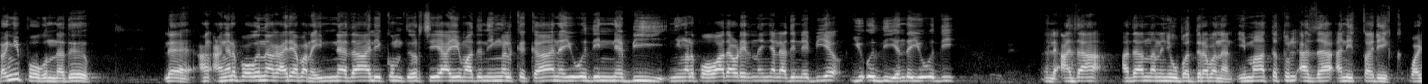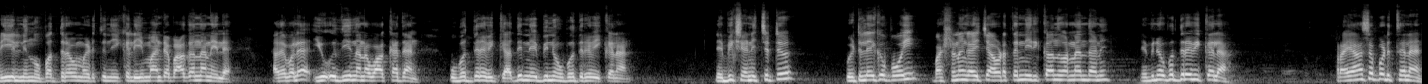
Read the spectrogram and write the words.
ഇറങ്ങിപ്പോകുന്നത്. അല്ലേ അങ്ങനെ പോകുന്ന കാര്യം പറഞ്ഞു. ഇന്നതാലിക്കും തീർച്ചയായും അത് നിങ്ങൾക്ക് കാന യുദി നബി. നിങ്ങൾ പോവാതെ അവിടെ ഇരുന്ന് കഴിഞ്ഞാൽ അത് നബിയെ യുദി എന്താ യുദി അല്ലെ അതാ അതാന്ന് പറഞ്ഞ ഉപദ്രവം എന്നാണ്. ഇമാത്തത്തുൽ അത അനി തരീഖ്. വഴിയിൽ നിന്ന് ഉപദ്രവം എടുത്തു നീക്കൽ ഈമാന്റെ ഭാഗം എന്നാണില്ലേ അതേപോലെ യുദി എന്ന് പറഞ്ഞ വാക്കതാൻ ഉപദ്രവിക്കുക. അത് നബിനെ ഉപദ്രവിക്കലാണ്. നബി ക്ഷണിച്ചിട്ട് വീട്ടിലേക്ക് പോയി ഭക്ഷണം കഴിച്ച് അവിടെ തന്നെ ഇരിക്കുക എന്ന് പറഞ്ഞാൽ എന്താണ്? നബിനെ ഉപദ്രവിക്കലാ. പ്രയാസപ്പെടുത്തലാൻ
